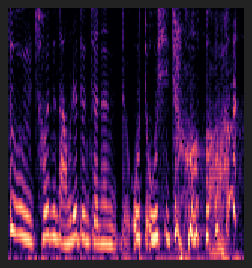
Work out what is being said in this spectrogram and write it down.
또 저희는 아무래도 이제는 옷 옷이죠. 아.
